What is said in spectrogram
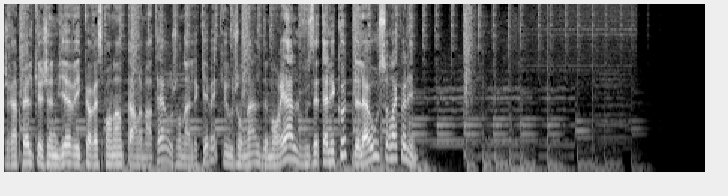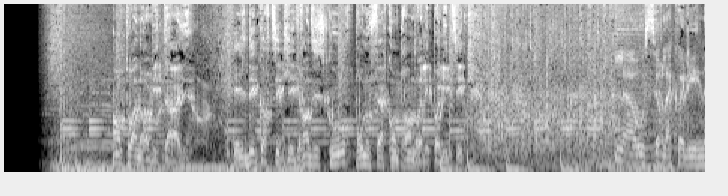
Je rappelle que Geneviève est correspondante parlementaire au Journal de Québec et au Journal de Montréal. Vous êtes à l'écoute de là-haut sur la colline. Antoine Robitaille. Il décortique les grands discours pour nous faire comprendre les politiques. Là-haut sur la colline.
